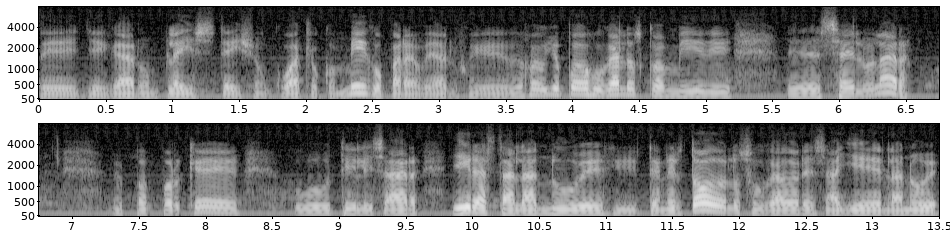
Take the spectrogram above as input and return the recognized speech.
de llegar un PlayStation 4 conmigo para ver yo puedo jugarlos con mi eh, celular. ¿Por qué utilizar, ir hasta la nube y tener todos los jugadores allí en la nube?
